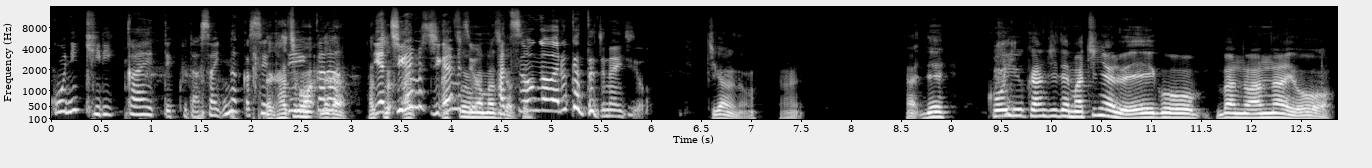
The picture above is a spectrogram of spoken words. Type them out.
語に切り替えてください。なんか設定だからから、いや、違います、違いますよ。発音が悪かったんじゃないですよ。違うの？はい。はい。で、こういう感じで街にある英語版の案内を、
